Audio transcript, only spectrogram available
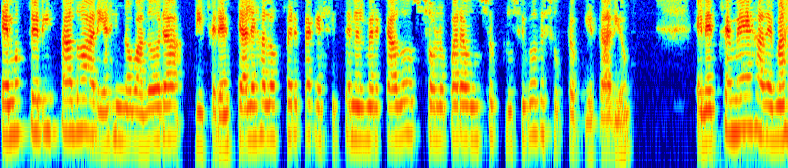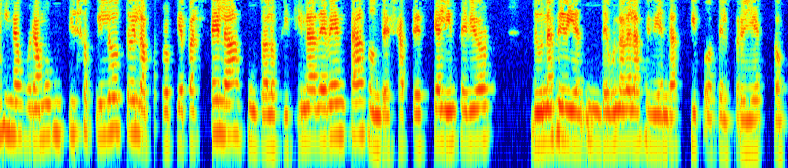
Hemos priorizado áreas innovadoras diferenciales a la oferta que existe en el mercado solo para uso exclusivo de sus propietarios. En este mes, además, inauguramos un piso piloto en la propia parcela junto a la oficina de ventas donde se aprecia el interior de una, de, las viviendas tipos del proyecto.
